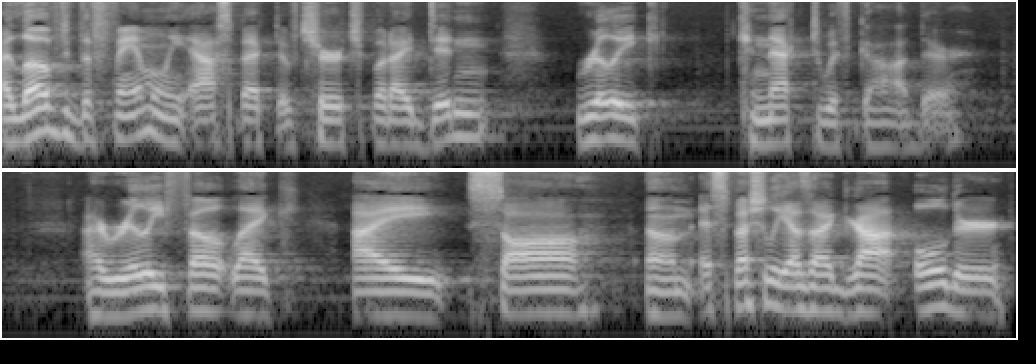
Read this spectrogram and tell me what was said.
I loved the family aspect of church, but I didn't really connect with God there. I really felt like I saw um, especially as I got older,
